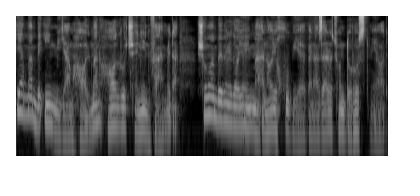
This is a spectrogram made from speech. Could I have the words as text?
بگم من به این میگم حال من حال رو چنین فهمیدم. شما هم ببینید آیا این معنای خوبیه؟ به نظرتون درست میاد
